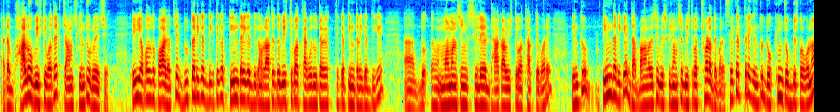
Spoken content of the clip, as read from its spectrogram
একটা ভালো বৃষ্টিপাতের চান্স কিন্তু রয়েছে। এই আপাতত পাওয়া যাচ্ছে। দু তারিখের দিক থেকে তিন তারিখের দিকে, আমরা রাতে তো বৃষ্টিপাত থাকবে, দু তারিখ থেকে তিন তারিখের দিকে দ- ময়মনসিংহ সিলেট, ঢাকা বৃষ্টিপাত থাকতে পারে। কিন্তু তিন তারিখে বাংলাদেশে বেশ কিছু অংশে বৃষ্টিপাত ছড়াতে পারে। সেক্ষেত্রে কিন্তু দক্ষিণ চব্বিশ পরগনা,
